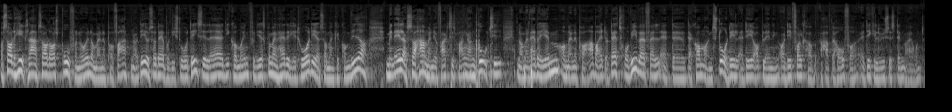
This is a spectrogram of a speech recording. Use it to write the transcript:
Og så er det helt klart, så er der også brug for noget, når man er på farten, og det er jo så der, hvor de store DC-ladere de kommer ind, fordi der skal man have det lidt hurtigere, så man kan komme videre. Men ellers så har man jo faktisk mange gange god tid, når man er derhjemme, og man er på arbejde, og der tror vi i hvert fald, at øh, der kommer en stor del af det oplænding, og det folk har, har behov for, at det kan løses den vej rundt.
